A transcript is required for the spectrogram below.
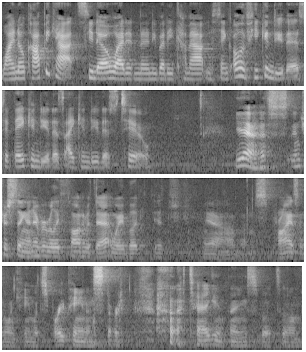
why no copycats? You know, why didn't anybody come out and think, oh, if he can do this, if they can do this, I can do this too? yeah, that's interesting. I never really thought of it that way, but it, yeah, I'm, I'm surprised that no one came with spray paint and started tagging things. But um,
